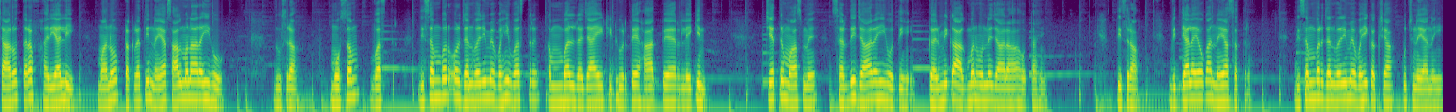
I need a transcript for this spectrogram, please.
चारों तरफ़ हरियाली। मानो प्रकृति नया साल मना रही हो। दूसरा, मौसम वस्त्र। दिसंबर और जनवरी में वही वस्त्र, कंबल, रजाई, ठिठुरते, हाथ, पैर, लेकिन चैत्र मास में सर्दी जा रही होती है। गर्मी का आगमन होने जा रहा होता है। तीसरा विद्यालयों का नया सत्र। दिसंबर जनवरी में वही कक्षा कुछ नया नहीं,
